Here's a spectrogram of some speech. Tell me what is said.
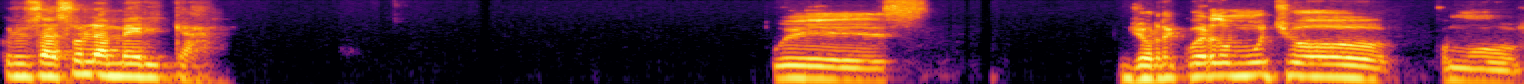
Cruz Azul América? Pues yo recuerdo mucho, como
